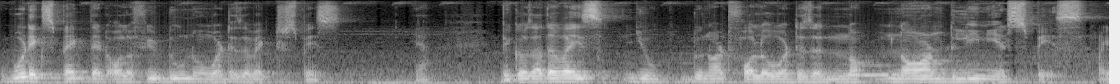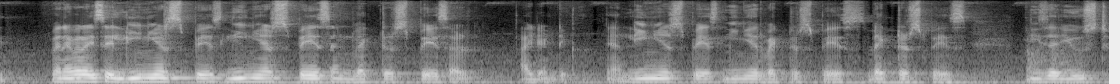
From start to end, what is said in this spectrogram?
would expect that all of you do know what is a vector space yeah? Because otherwise you do not follow what is a no normed linear space right? Whenever i say linear space linear space and vector space are identical yeah? Linear space linear vector space vector space these are used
